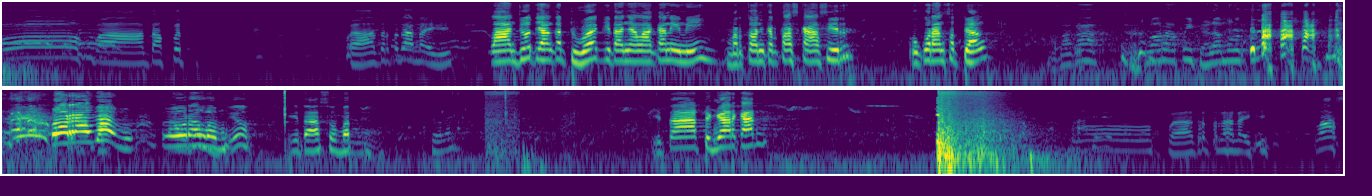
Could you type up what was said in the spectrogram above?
Oh, mantap bet. Banter tenan ini. Lanjut yang kedua kita nyalakan ini mercon kertas kasir ukuran sedang. Apakah suara api dalam mulut? Ora umum, ora umum. Kita sumet. Kita dengarkan. Oh, banter tenan iki. Los.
